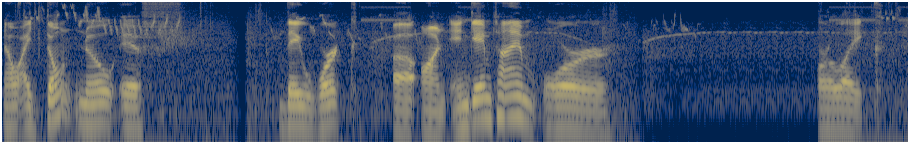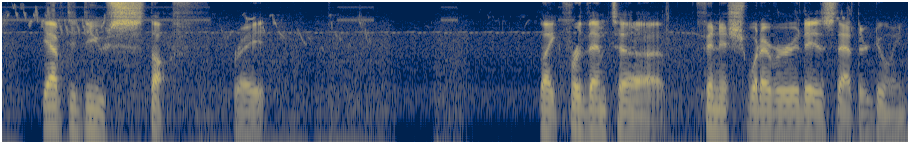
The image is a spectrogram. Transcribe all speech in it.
Now, I don't know if they work uh, on in-game time or or like you have to do stuff, right? Like for them to finish whatever it is that they're doing.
